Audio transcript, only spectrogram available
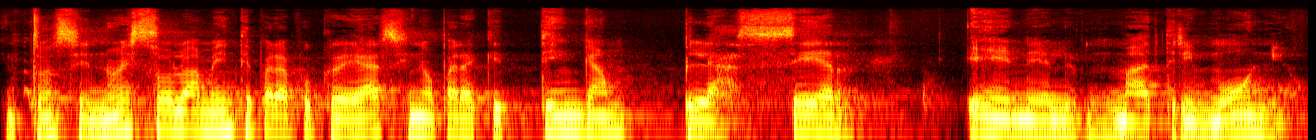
Entonces no es solamente para procrear, sino para que tengan placer en el matrimonio.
